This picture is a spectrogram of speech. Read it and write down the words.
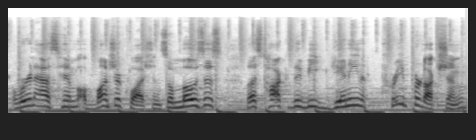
and we're gonna ask him a bunch of questions. So Moses, let's talk the beginning pre-production.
